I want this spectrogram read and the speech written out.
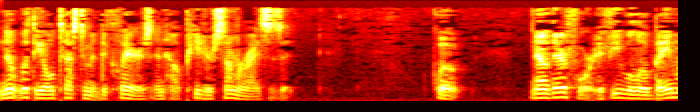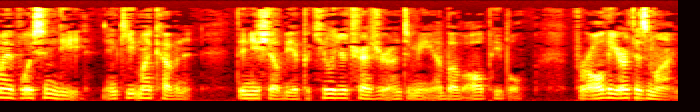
Note what the Old Testament declares and how Peter summarizes it. Quote, now therefore, if ye will obey my voice indeed, and keep my covenant, then ye shall be a peculiar treasure unto me above all people. For all the earth is mine,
